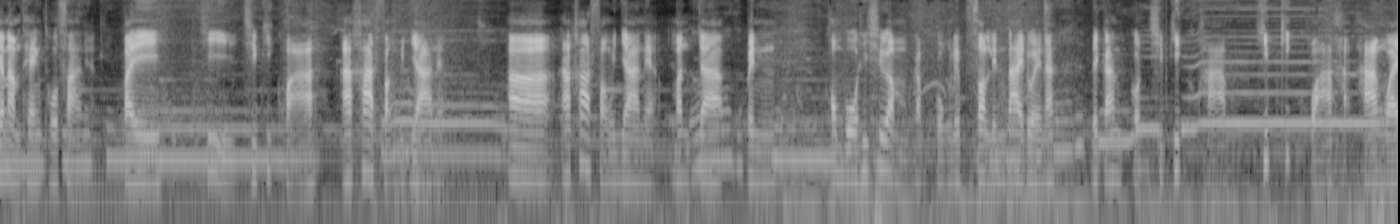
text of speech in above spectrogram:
กระหน่ำแทงโทสะเนี่ยไปที่ชิปคลิกขวาอาฆาตฝังวิญญาณเนี่ยอาอาฆาตฝังวิญญาณเนี่ยมันจะเป็น คอมโบที่เชื่อมกับกรงเล็บซ่อนเลนได้ด้วยนะในการกดชิปคลิกขวาชิปคลิกขวาค้างไว้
